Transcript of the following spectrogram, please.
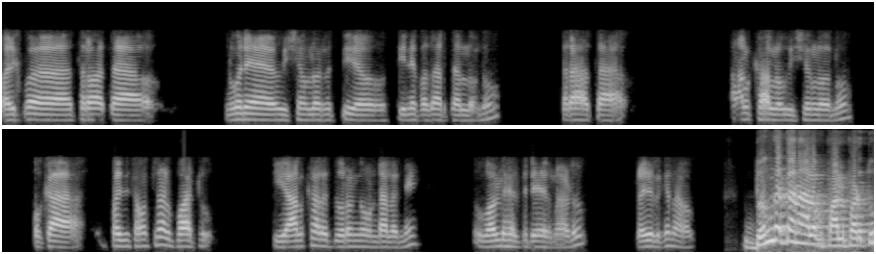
పరి తర్వాత నూనె విషయంలోనూ తి- తినే పదార్థాల్లోనూ తర్వాత ఆల్కహాల్ విషయంలోనూ ఒక పది సంవత్సరాల పాటు ఈ ఆల్కహాల్ దూరంగా ఉండాలని వరల్డ్ హెల్త్ డే నాడు ప్రజలకి నా దొంగతనాలకు పాల్పడుతూ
